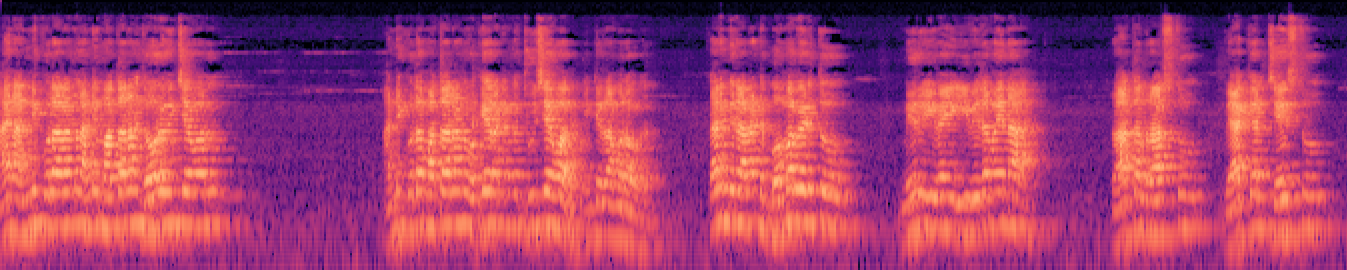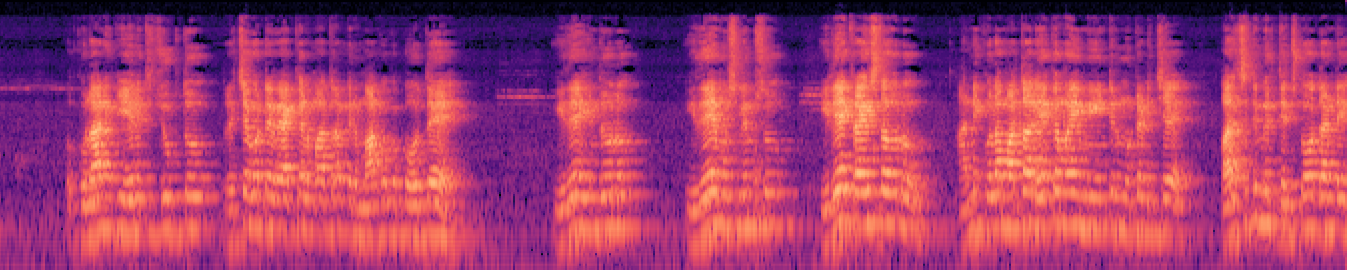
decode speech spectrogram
ఆయన అన్ని కులాలను అన్ని మతాలను గౌరవించేవారు. అన్ని కుల మతాలను ఒకే రకంగా చూసేవారు ఎన్టీ రామారావు గారు. కానీ మీరు అలాంటి బొమ్మ పెడుతూ మీరు ఈ విధమైన రాతలు రాస్తూ వ్యాఖ్యలు చేస్తూ ఒక కులానికి ఏలెత్తి చూపుతూ రెచ్చగొట్టే వ్యాఖ్యలు మాత్రం మీరు మానుకోకపోతే ఇదే హిందువులు ఇదే ముస్లిమ్స్ ఇదే క్రైస్తవులు అన్ని కుల మతాలు ఏకమై మీ ఇంటిని ముట్టడిచ్చే పరిస్థితి మీరు తెచ్చుకోవద్దండి.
